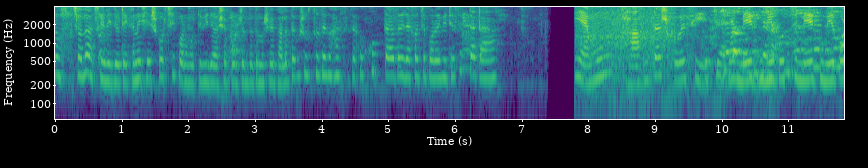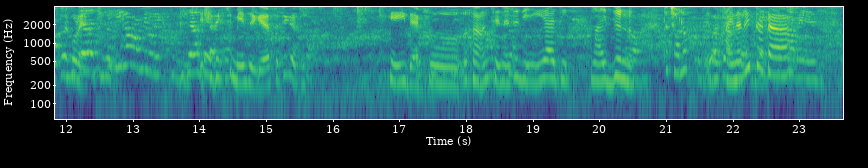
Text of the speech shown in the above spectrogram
তো চলো আজকের ভিডিওটা এখানেই শেষ করছি। পরবর্তী ভিডিও আসা পর্যন্ত তোমরা সবাই ভালো থেকো সুস্থ থেকো হাসতে থাকো। খুব তাড়াতাড়ি দেখা হচ্ছে পরের ভিডিওতে। টাটা। আমি এমন হাহুতাশ করেছি আমার মেয়ে ঘুমিয়ে পড়ছে মেয়ে ঘুমিয়ে পড়ছে করে। এসে দেখছি মেয়ে জেগে আছে ঠিক আছে? এই দেখো ছেলেটা জেগে আছে মায়ের জন্য। তো চলো এবার ফাইনালি টাটা।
